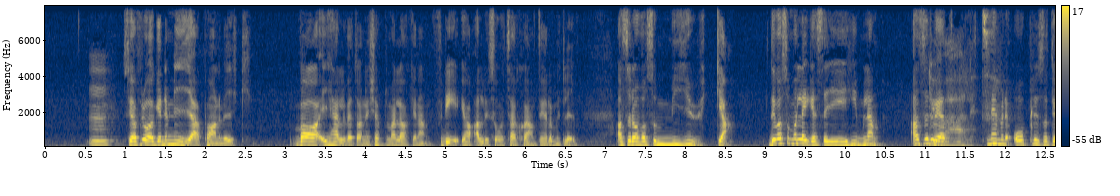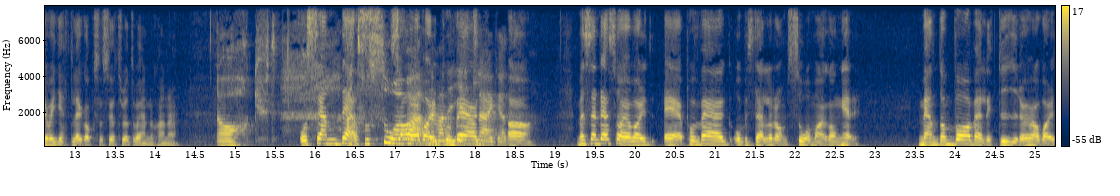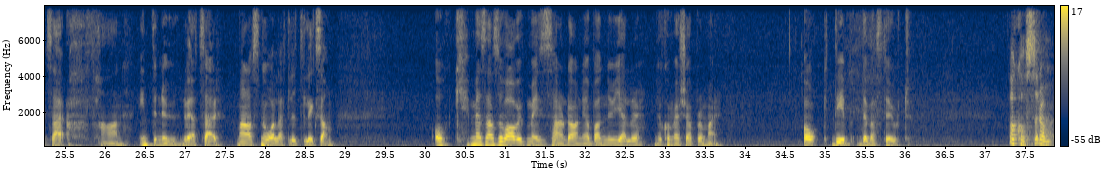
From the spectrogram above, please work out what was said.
Mm. Så jag frågade Mia Parnevik, vad i helvete har ni köpt de här lakanen? För det, jag har aldrig sovit så här skönt i hela mitt liv. Alltså de var så mjuka. Det var som att lägga sig i himlen. Alltså du Gud, vet. härligt. Nej men och plus att jag var jetlag också så jag tror att det var ännu skönare. Åh, gud. Och sen dess få sova så har jag varit när man på är väg. Ja. Men sen dess har jag varit eh, på väg att beställa dem så många gånger. Men de var väldigt dyra och jag har varit så här, ah, fan, inte nu, du vet så här. Man har snålat lite liksom. Och, men sen så var vi på Macy's häromdagen och jag bara, nu gäller det. Nu kommer jag köpa de här. Och det är det bästa jag gjort. Vad kostar de?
